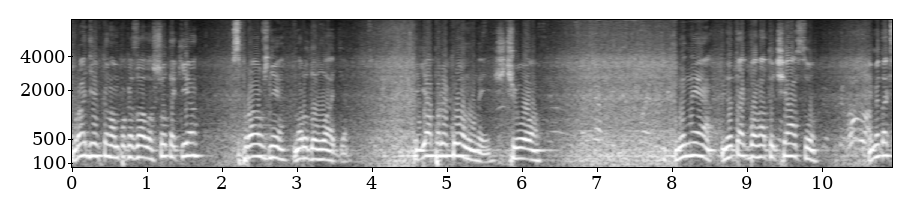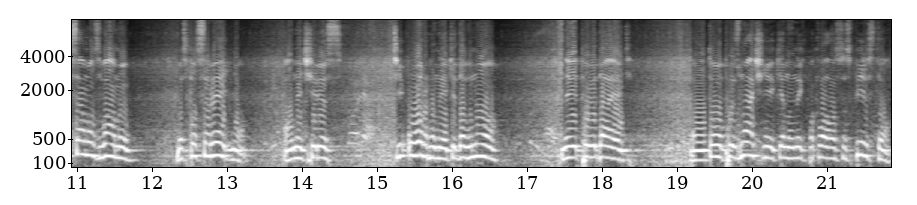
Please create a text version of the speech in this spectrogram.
Врадіївка нам показала, що таке справжнє народовладдя. І я переконаний, що мене не так багато часу, і ми так само з вами безпосередньо, а не через ті органи, які давно не відповідають е, тому призначенню, яке на них поклало суспільство,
